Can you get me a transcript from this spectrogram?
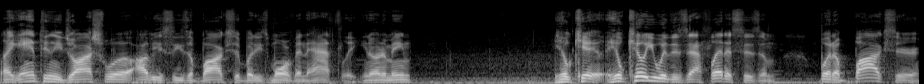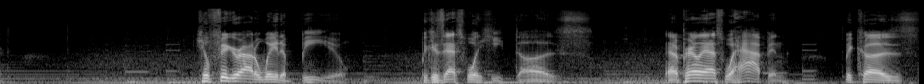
Like Anthony Joshua, obviously he's a boxer, but he's more of an athlete. You know what I mean? He'll kill he'll kill you with his athleticism, but a boxer he'll figure out a way to beat you because that's what he does. And apparently that's what happened because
